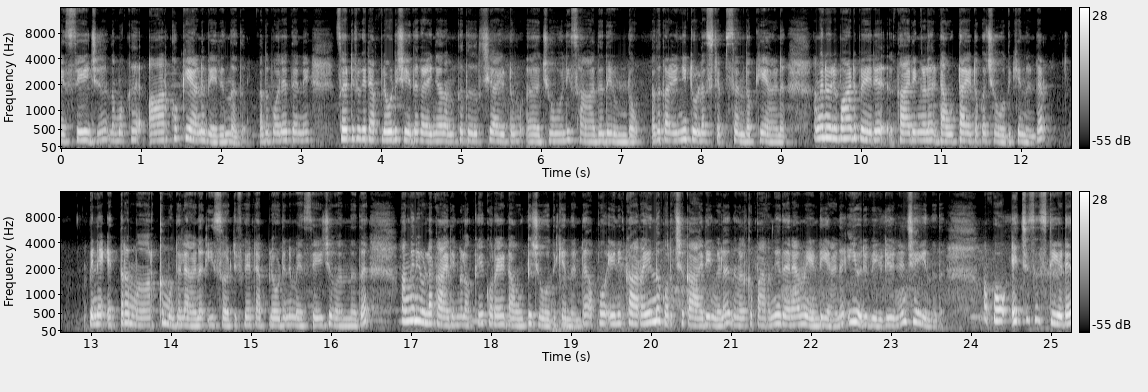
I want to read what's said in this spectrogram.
മെസ്സേജ് നമുക്ക് ആർക്കൊക്കെയാണ് വരുന്നത്? അതുപോലെ തന്നെ സർട്ടിഫിക്കറ്റ് അപ്ലോഡ് ചെയ്ത് കഴിഞ്ഞാൽ നമുക്ക് തീർച്ചയായിട്ടും ജോലി സാധ്യതയുണ്ടോ? അത് കഴിഞ്ഞിട്ടുള്ള സ്റ്റെപ്സ് എന്തൊക്കെയാണ്? അങ്ങനെ ഒരുപാട് പേര് കാര്യങ്ങൾ ഡൗട്ടായിട്ടൊക്കെ ചോദിക്കുന്നുണ്ട്. പിന്നെ എത്ര മാർക്ക് മുതലാണ് ഈ സർട്ടിഫിക്കറ്റ് അപ്ലോഡിന് മെസ്സേജ് വന്നത്? അങ്ങനെയുള്ള കാര്യങ്ങളൊക്കെ കുറേ ഡൗട്ട് ചോദിക്കുന്നുണ്ട്. അപ്പോൾ എനിക്കറിയുന്ന കുറച്ച് കാര്യങ്ങൾ നിങ്ങൾക്ക് പറഞ്ഞു തരാൻ വേണ്ടിയാണ് ഈ ഒരു വീഡിയോ ഞാൻ ചെയ്യുന്നത്. അപ്പോൾ എച്ച് എസ് എസ് ടിയുടെ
